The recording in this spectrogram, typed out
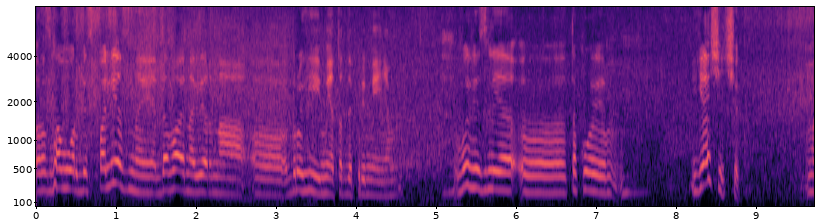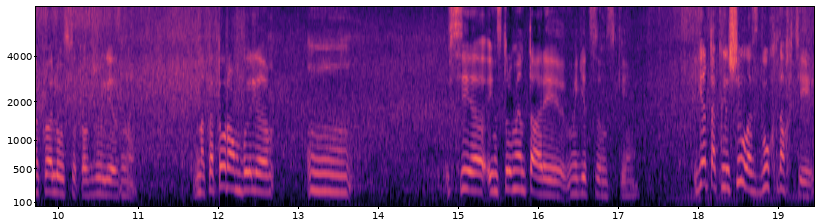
разговор бесполезный, давай, наверное, э, другие методы применим. Вывезли э, такой ящичек на колесиках железный, на котором были все инструментарии медицинские. Я так лишилась двух ногтей.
